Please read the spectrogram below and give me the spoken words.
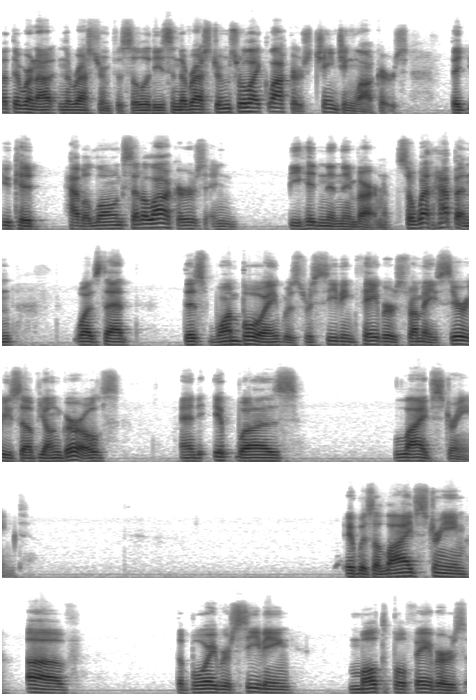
but they were not in the restroom facilities. And the restrooms were like lockers, changing lockers, that you could have a long set of lockers and be hidden in the environment. So what happened was that this one boy was receiving favors from a series of young girls, and it was live streamed. It was a live stream of the boy receiving multiple favors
